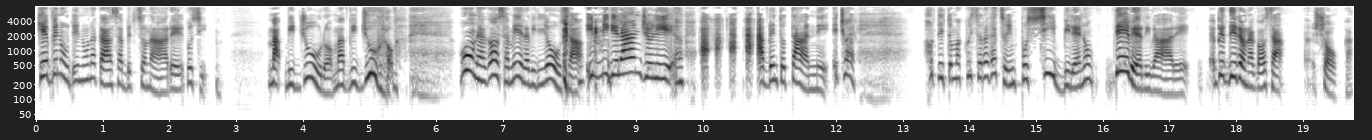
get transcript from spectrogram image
che è venuto in una casa per suonare così ma vi giuro, ma vi giuro, una cosa meravigliosa. Il Michelangeli a, a, a 28 anni, e cioè ho detto ma questo ragazzo è impossibile, non deve arrivare, per dire una cosa eh, sciocca.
